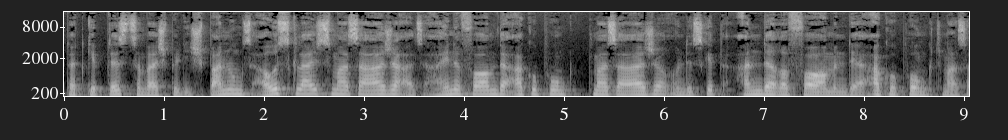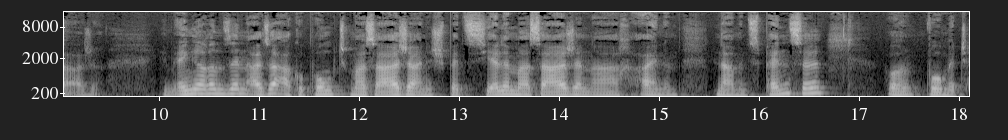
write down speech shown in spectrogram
Dort gibt es zum Beispiel die Spannungsausgleichsmassage als eine Form der Akupunktmassage und es gibt andere Formen der Akupunktmassage. Im engeren Sinn also Akupunktmassage, eine spezielle Massage nach einem namens Pencil, wo mit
